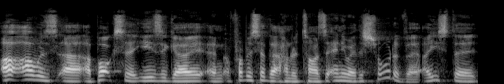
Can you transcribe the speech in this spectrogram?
I, was uh, a boxer years ago, and I've probably said that a hundred times. But anyway, the short of it, I used to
